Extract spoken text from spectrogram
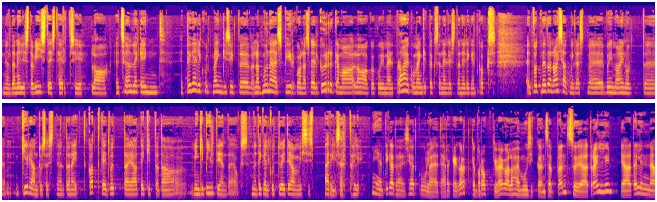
nii-öelda nelisada viisteist hertsi laa, et see on legend et tegelikult mängisid äh, nad mõnes piirkonnas veel kõrgema laaga, kui meil praegu mängitakse nelisada nelikümmend kaks. et vot need on asjad, millest me võime ainult äh, kirjandusest nii-öelda neid katkeid võtta ja tekitada mingi pildi enda jaoks. me tegelikult ju ei tea, mis siis päriselt oli. Nii et igatahes, head kuulajad, ärge kartke barokki, väga lahe muusika on, saab tantsu ja tralli ja Tallinna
